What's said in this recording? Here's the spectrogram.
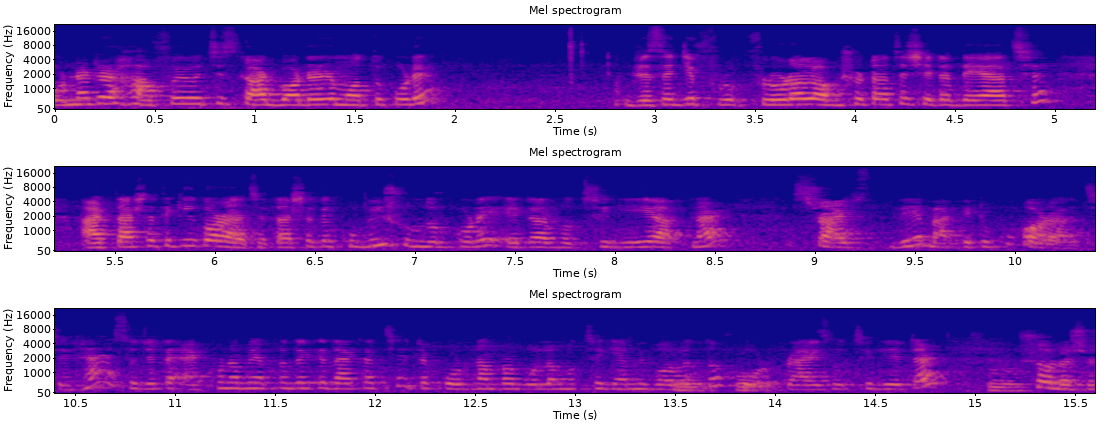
ওড়নাটার হাফওয়ে হচ্ছে স্কার্ট বর্ডারের মতো করে। ড্রেসের যে ফ্লোরাল অংশটা আছে সেটা দেয়া আছে। আর তার সাথে কি করা আছে? তার সাথে খুবই সুন্দর করে এটার হচ্ছে গিয়ে আপনার স্ট্রাইপস দিয়ে বাকিটুকু করা আছে। হ্যাঁ সো যেটা এখন আমি আপনাদেরকে দেখাচ্ছি এটা কোড নাম্বার বললাম হচ্ছে কি আমি বলো তো ফোর প্রাইস হচ্ছে গিয়ে এটার ষোলোশো।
